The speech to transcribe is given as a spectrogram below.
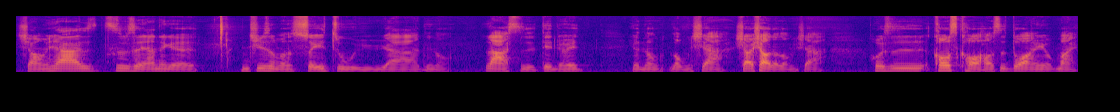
小龙虾是不是像那个你去什么水煮鱼啊那种辣式店就会？有那种龙虾，小小的龙虾，或是 Costco 好市多也有卖，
